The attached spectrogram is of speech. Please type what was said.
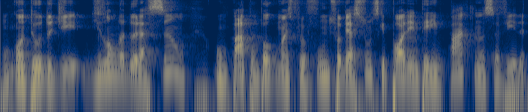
um, conteúdo de, de longa duração, um papo um pouco mais profundo sobre assuntos que podem ter impacto na nossa vida.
